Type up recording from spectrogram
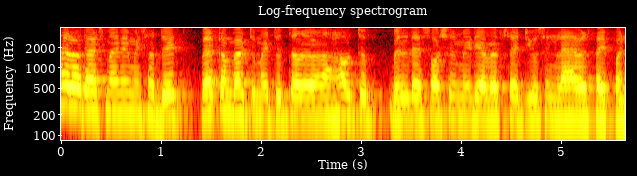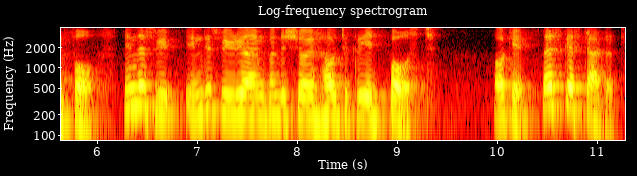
Hello guys, my name is Advaith. Welcome back to my tutorial on how to build a social media website using Laravel 5.4. In this in this video, I am going to show you how to create post. Okay, let's get started.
